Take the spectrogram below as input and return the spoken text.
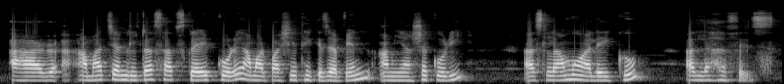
আর আমার চ্যানেলটা সাবস্ক্রাইব করে আমার পাশে থেকে যাবেন, আমি আশা করি। আসসালামু আলাইকুম। আল্লাহ হাফেজ।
